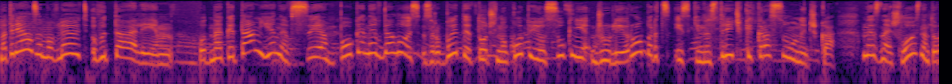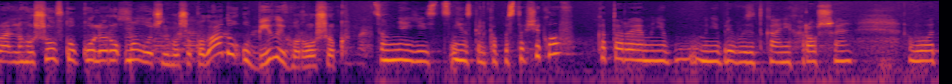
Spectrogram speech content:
Матеріал замовляють в Італії. Однак і там є не все. Поки не вдалося зробити точну копію сукні Джулії Робертс із кінострічки «Красунечка». Не знайшлось натурального шовку кольору молочного шоколаду у білий горошок. У меня есть несколько поставщиков, которые мне, мне привозят ткани хорошие. Вот,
